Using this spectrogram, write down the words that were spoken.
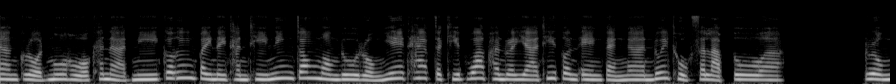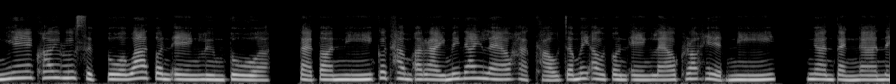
นางโกรธโมโหขนาดนี้ก็อึ้งไปในทันทีนิ่งจ้องมองดูหลงเย่แทบจะคิดว่าภรรยาที่ตนเองแต่งงานด้วยถูกสลับตัวหลงเย่ค่อยรู้สึกตัวว่าตนเองลืมตัว แต่ตอนนี้ก็ทำอะไรไม่ได้แล้วหากเขาจะไม่เอาตนเองแล้วเพราะเหตุนี้ งานแต่งงานใน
